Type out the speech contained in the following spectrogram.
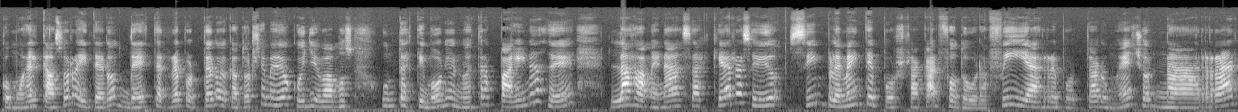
como es el caso, reitero, de este reportero de 14 y medio que hoy llevamos un testimonio en nuestras páginas de las amenazas que ha recibido simplemente por sacar fotografías, reportar un hecho, narrar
